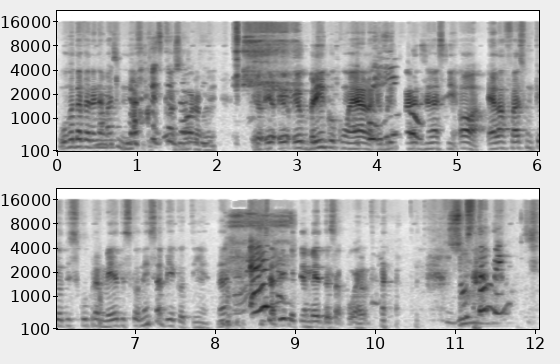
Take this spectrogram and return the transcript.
o horror da Verena é magnífico. Eu, adoro, eu, eu, eu, brinco com ela, eu brinco com ela dizendo assim, ó, ela faz com que eu descubra medos que eu nem sabia que eu tinha, né? É. Nem sabia que eu tinha medo dessa porra. Justamente.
